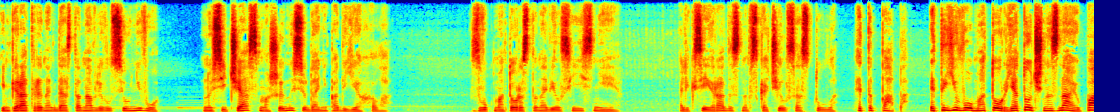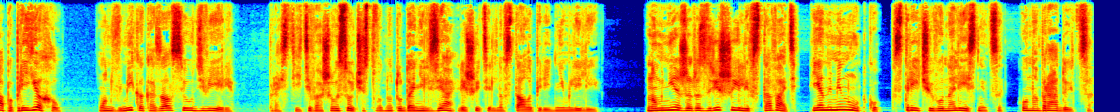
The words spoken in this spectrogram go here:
Император иногда останавливался у него, но сейчас машина сюда не подъехала. Звук мотора становился яснее. Алексей радостно вскочил со стула. «Это папа! Это его мотор, я точно знаю. Папа приехал. Он вмиг оказался у двери. «Простите, ваше высочество, но туда нельзя», — решительно встала перед ним Лили. «Но мне же разрешили вставать. Я на минутку встречу его на лестнице. Он обрадуется.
